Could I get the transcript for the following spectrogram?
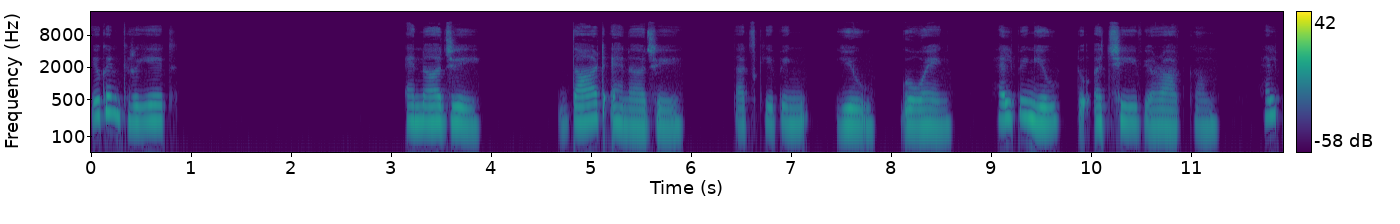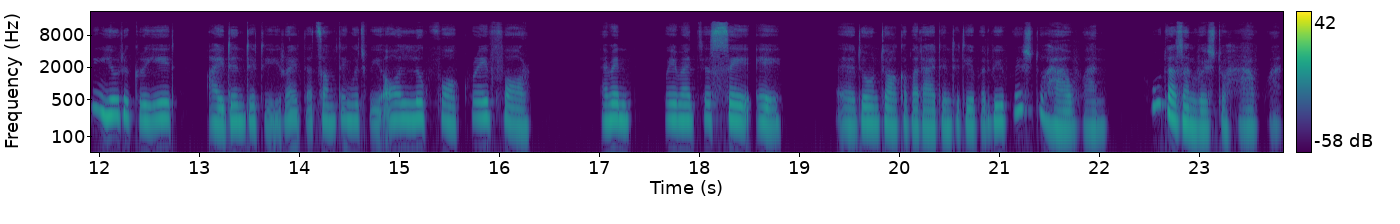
You can create energy, that energy that's keeping you going, helping you to achieve your outcome, helping you to create identity, right? That's something which we all look for, crave for. I mean, we might just say, hey, uh, don't talk about identity, but we wish to have one. Who doesn't wish to have one,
